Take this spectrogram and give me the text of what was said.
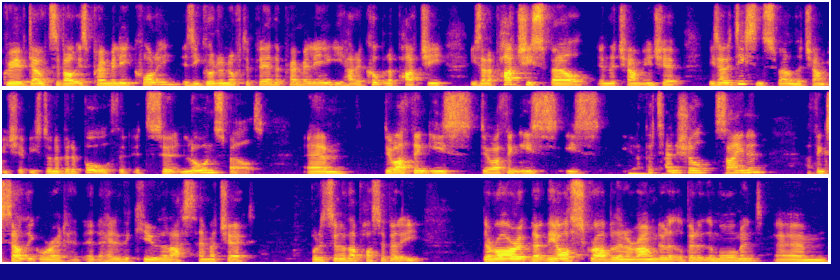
grave doubts about his Premier League quality. Is he good enough to play in the Premier League? He had a couple of patchy. He's had a patchy spell in the Championship. He's had a decent spell in the Championship. He's done a bit of both at, at certain loan spells. Um, do I think he's? Do I think he's? He's a potential signing. I think Celtic were at, at the head of the queue the last time I checked, but it's another possibility. There are they are scrabbling around a little bit at the moment. Um,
